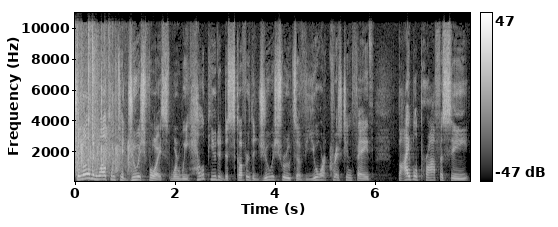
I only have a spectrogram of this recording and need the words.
Shalom and welcome to Jewish Voice, where we help you to discover the Jewish roots of your Christian faith, Bible prophecy,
